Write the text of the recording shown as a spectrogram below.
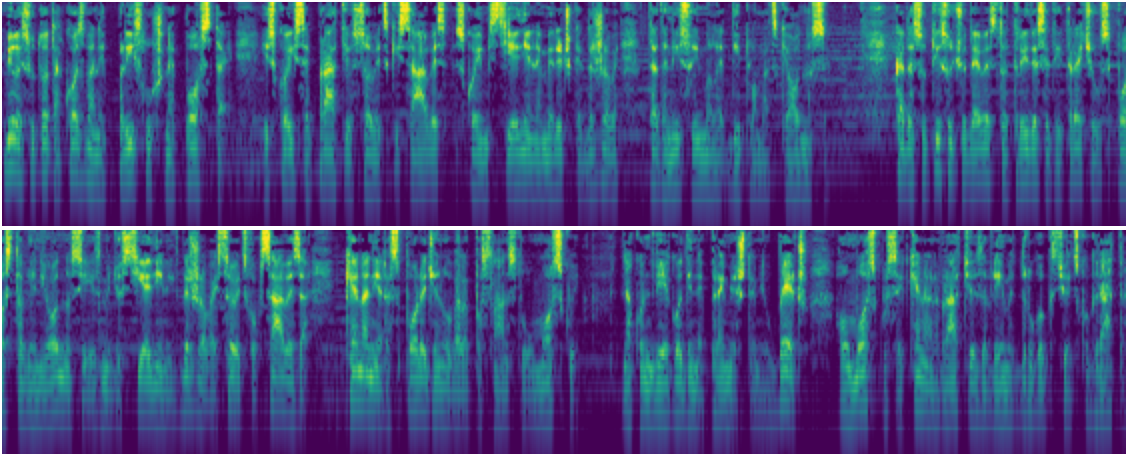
Bile su to takozvane prislušne postaje iz kojih se pratio Sovjetski savez s kojim Sjedinjene američke države tada nisu imale diplomatske odnose. Kada su 1933. uspostavljeni odnosi između Sjedinjenih država i Sovjetskog saveza, Kenan je raspoređen u veleposlanstvu u Moskvi. Nakon dvije godine premješten je u Beč, a u Moskvu se Kenan vratio za vrijeme drugog svjetskog rata.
